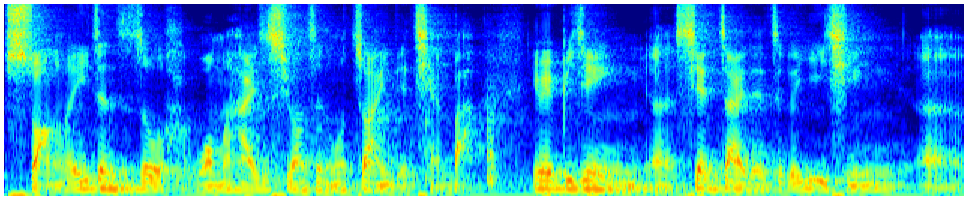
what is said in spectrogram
爽了一阵子之后，我们还是希望是能够赚一点钱吧。因为毕竟呃现在的这个疫情，呃，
